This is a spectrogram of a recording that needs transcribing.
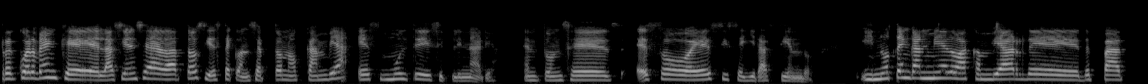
Recuerden que la ciencia de datos y este concepto no cambia, es multidisciplinaria. Entonces, eso es y seguirá siendo. Y no tengan miedo a cambiar de, de path.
